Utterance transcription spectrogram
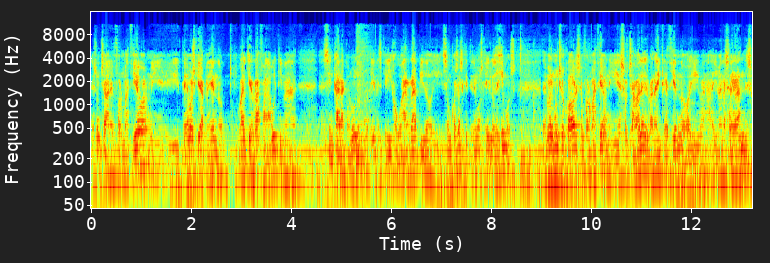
es un chaval en formación y, tenemos que ir aprendiendo. Igual que Rafa, la última, se encara con uno, ¿no? Tienes que ir jugar rápido y son cosas que tenemos que ir, lo dijimos. Tenemos muchos jugadores en formación y esos chavales van a ir creciendo y van a, ser grandes,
